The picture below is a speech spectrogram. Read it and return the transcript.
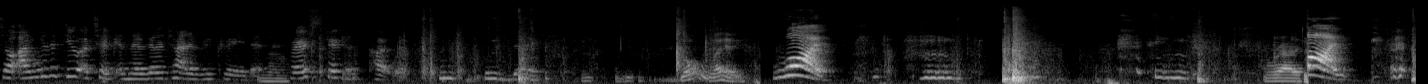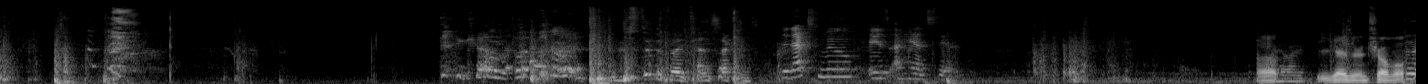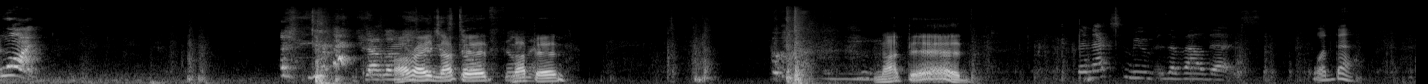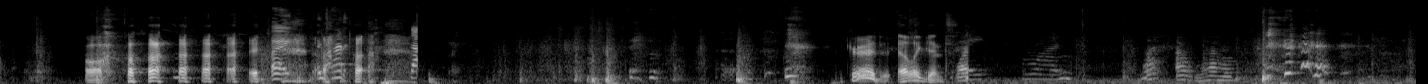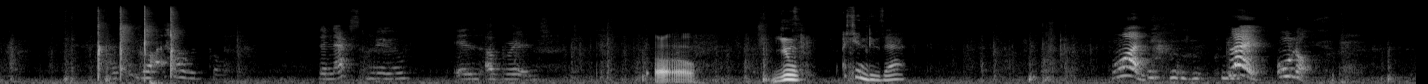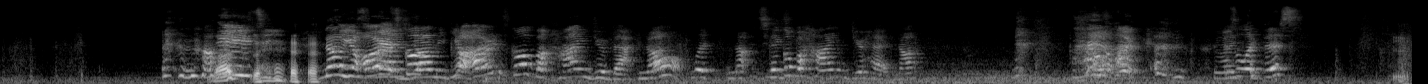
So I'm gonna do a trick, and they're gonna try to recreate it. No. First trick is cartwheel. Who's they? Go away. One. We're out of One. We're stupid for like 10 seconds. the next move is a handstand. Oh, you guys are in trouble. One. Dad, All right, not don't bad. Not it. bad. Not bad. The next move is a Valdez. What the? Oh. Good, elegant. Okay, One. Not out loud. I forgot how it goes. The next move is a bridge. Uh oh. You. I can do that. One. Play. Uno. no, Not easy. No, your arms go. yummy Your arms go behind your back, No, like not. They go behind your head, not. like, is it like this?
